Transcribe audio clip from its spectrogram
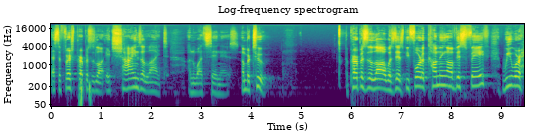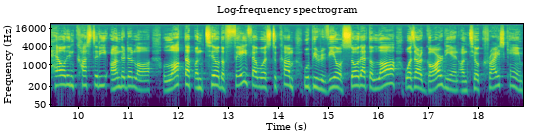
That's the first purpose of the law. It shines a light on what sin is. Number two, the purpose of the law was this before the coming of this faith, we were held in custody under the law, locked up until the faith that was to come would be revealed, so that the law was our guardian until Christ came,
